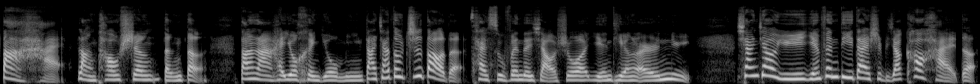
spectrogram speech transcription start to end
大海、浪涛声等等。当然还有很有名、大家都知道的蔡素芬的小说《盐田儿女》。相较于盐分地带是比较靠海的，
